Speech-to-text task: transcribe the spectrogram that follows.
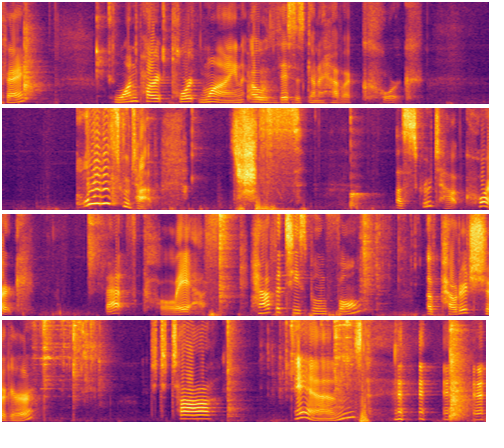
Okay. One part port wine. Oh, this is going to have a cork. Oh, it is screw top. Yes. A screw top cork. That's class. Half a teaspoonful of powdered sugar. Ta-ta-ta. And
